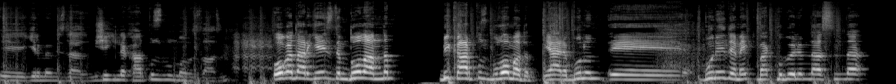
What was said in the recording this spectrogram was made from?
e, girmemiz lazım. Bir şekilde karpuz bulmamız lazım. O kadar gezdim dolandım. Bir karpuz bulamadım. Yani bunun e, bu ne demek? Bak bu bölümde aslında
